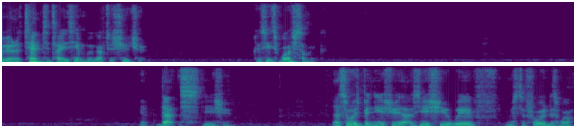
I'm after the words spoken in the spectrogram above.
going to attempt to tase him, we're going to have to shoot you. Because he's worth something. Yeah, that's the issue. That's always been the issue. That was the issue with Mr. Floyd as well.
